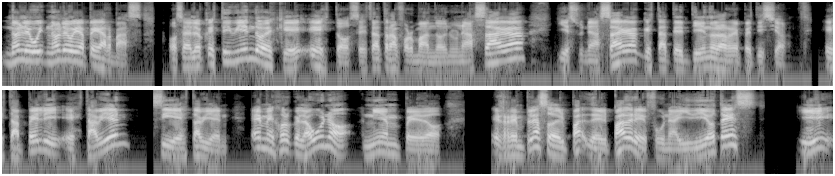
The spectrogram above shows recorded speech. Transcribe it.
no le, voy, no le voy a pegar más. O sea, lo que estoy viendo es que esto se está transformando en una saga y es una saga que está teniendo la repetición. Esta peli está bien, Sí, está bien. ¿Es mejor que la 1? Ni en pedo. El reemplazo del, del padre fue una idiotez y,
